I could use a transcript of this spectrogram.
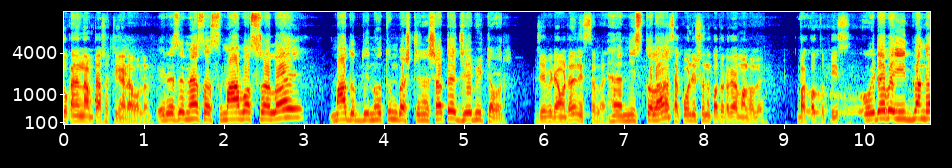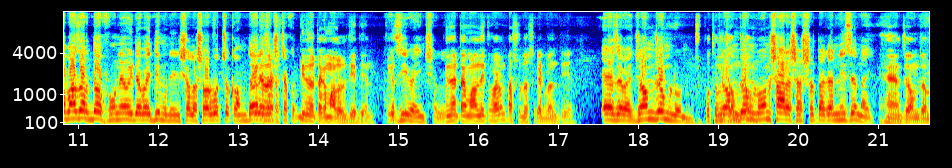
দোকানের নামটা আসার ঠিকানা বলেন। এটা হচ্ছে মেসাস মা বস্ত্রালয় মাধবদী নতুন বাস স্ট্যান্ডের সাথে জেবি টাওয়ার যে বিটা আমারটা নিচতলায়। হ্যাঁ নিচতলা আচ্ছা কন্ডিশনে কত টাকার মাল হলে? বা কত পিস ওইটা ভাই ঈদ ভাঙ্গা বাজার দাও ফোনে ওইটা ভাই দিমুন ইনশাল্লাহ সর্বোচ্চ কম দেওয়ার চেষ্টা তিন হাজার টাকা মাল দিয়ে দিন ঠিক আছে? জি ভাই ইনশাল্লাহ। তিন টাকা মাল নিতে পারবেন পাঁচশো দশ টাকা অ্যাডভান্স দিয়ে। এই ভাই জমজম লোন প্রথমে জমজম। জমজম লোন সাড়ে সাতশো টাকার নিচে নাই। হ্যাঁ জমজম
